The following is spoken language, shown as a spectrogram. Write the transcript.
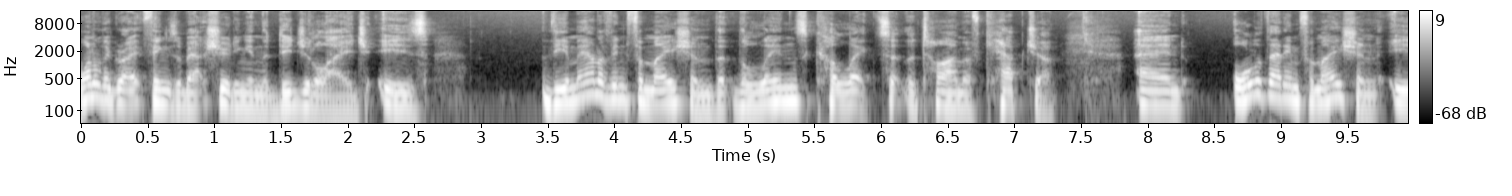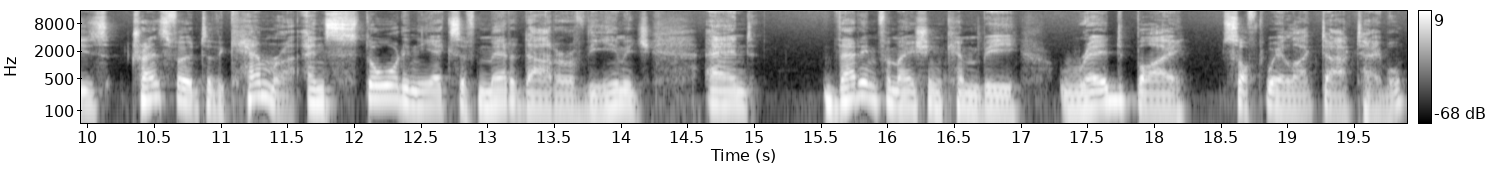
one of the great things about shooting in the digital age is the amount of information that the lens collects at the time of capture. And all of that information is transferred to the camera and stored in the EXIF metadata of the image. And that information can be read by software like Darktable.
